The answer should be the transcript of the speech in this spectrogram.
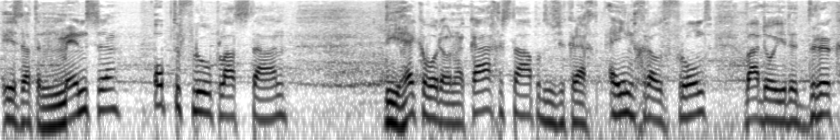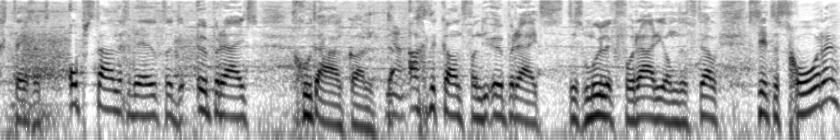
is dat de mensen op de vloerplaats staan. Die hekken worden aan elkaar gestapeld, dus je krijgt één groot front... waardoor je de druk tegen het opstaande gedeelte, de uprights, goed aan kan. De Ja. achterkant van die uprights, het is moeilijk voor radio om te vertellen... zitten schoren.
